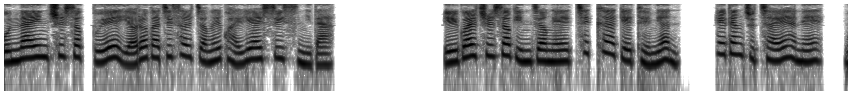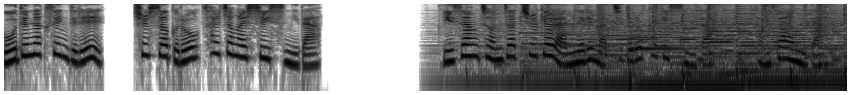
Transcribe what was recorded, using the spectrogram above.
온라인 출석부의 여러 가지 설정을 관리할 수 있습니다. 일괄 출석 인정에 체크하게 되면 해당 주차에 한해 모든 학생들을 출석으로 설정할 수 있습니다. 이상 전자 출결 안내를 마치도록 하겠습니다. 감사합니다.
